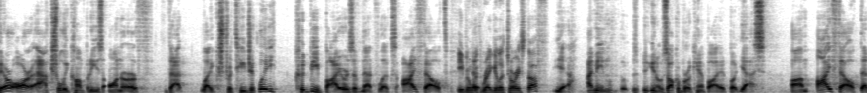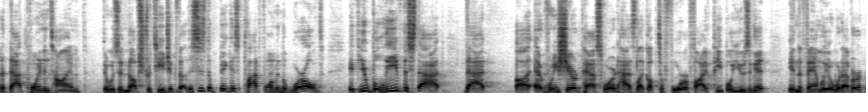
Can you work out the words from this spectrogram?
There are actually companies on Earth that, like strategically, could be buyers of Netflix. I felt Even that- with regulatory stuff? Yeah, I mean, you know, Zuckerberg can't buy it, but yes. Um, I felt that at that point in time, there was enough strategic. This is the biggest platform in the world. If you believe the stat that uh, every shared password has like up to four or five people using it in the family or whatever,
